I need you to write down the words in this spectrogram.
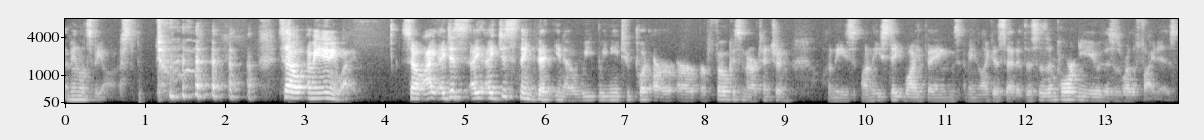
I mean, let's be honest. so, I mean, anyway. So I, I just I, I just think that you know we, we need to put our, our, our focus and our attention on these on these statewide things. I mean, like I said, if this is important to you, this is where the fight is.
